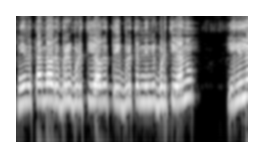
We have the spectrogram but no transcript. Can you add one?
ನೀನು ತಂದು ಅವ್ರು ಇಬ್ರಿಗೆ ಬಿಡ್ತೀವಿ ಅವ್ರು ಇಬ್ರು ತಂದು ನಿನಗೆ ಬಿಡ್ತೀವೇನು ಇಲ್ಲಿಲ್ಲ?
